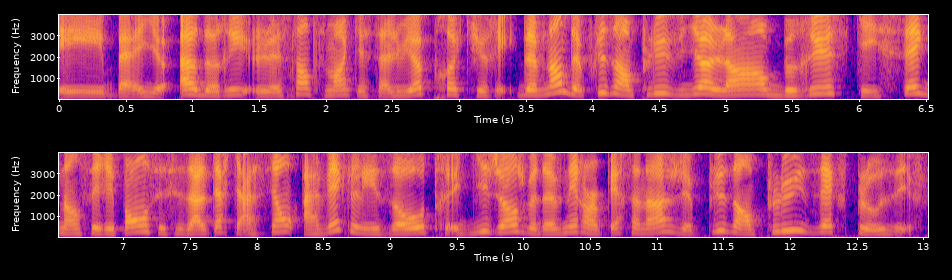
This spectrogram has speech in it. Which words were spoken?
et ben il a adoré le sentiment que ça lui a procuré. Devenant de plus en plus violent, brusque et sec dans ses réponses et ses altercations avec les autres, Guy Georges va devenir un personnage de plus en plus explosif.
